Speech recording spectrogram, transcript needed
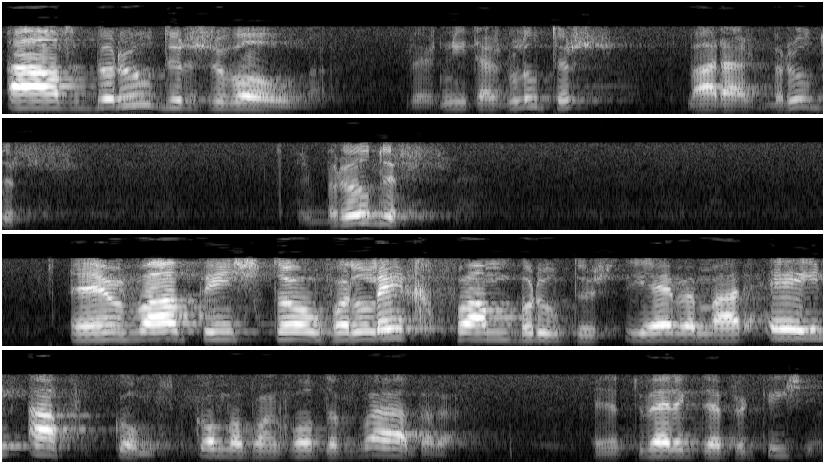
als broeders wonen. Dus niet als loeters, maar als broeders. Als broeders. En wat is het overleg van broeders? Die hebben maar één afkomst. Komen van God de Vader. In het werk der verkiezing.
